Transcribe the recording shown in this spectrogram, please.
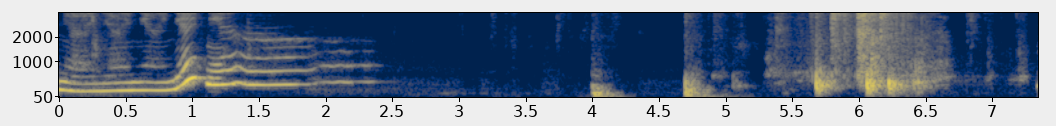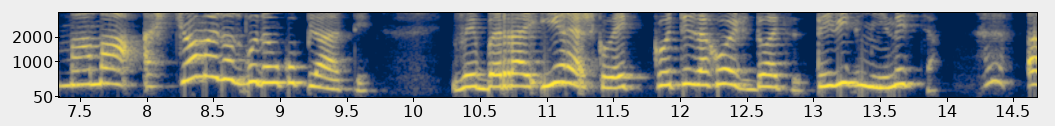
Ня-ня-ня-ня-ня. Мама, а що ми тут будемо купляти? Вибирай іграшку, яку ти захочеш, доця. Ти відміниться. А,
